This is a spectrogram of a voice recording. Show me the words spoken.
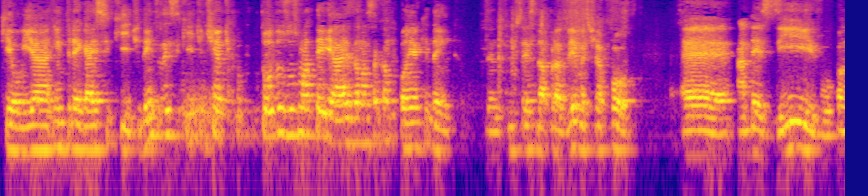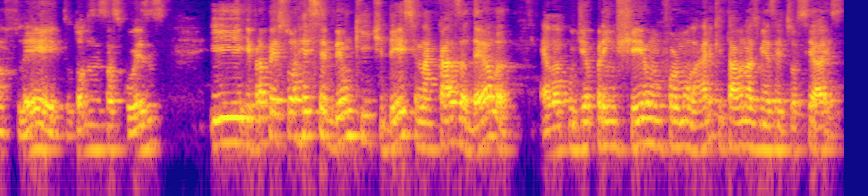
que eu ia entregar esse kit. Dentro desse kit tinha tipo, todos os materiais da nossa campanha aqui dentro. Não sei se dá para ver, mas tinha, pô, é, adesivo, panfleto, todas essas coisas. E, e para a pessoa receber um kit desse na casa dela, ela podia preencher um formulário que estava nas minhas redes sociais.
